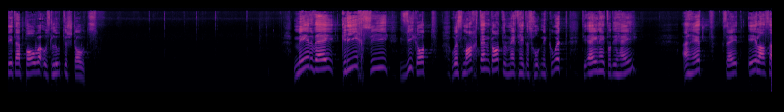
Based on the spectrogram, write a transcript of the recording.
die bauen aus lauter Stolz. Wir wollen gleich sein wie Gott. Und was macht denn Gott? Und merkt, hey, das kommt nicht gut. Die Einheit, die die haben. Er hat gesagt, ich lasse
